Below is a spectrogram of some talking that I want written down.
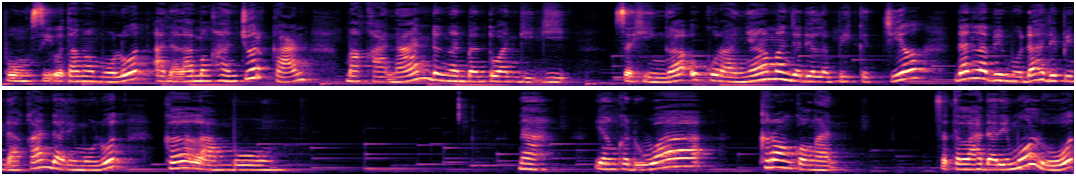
Fungsi utama mulut adalah menghancurkan makanan dengan bantuan gigi, sehingga ukurannya menjadi lebih kecil dan lebih mudah dipindahkan dari mulut ke lambung. Nah, yang kedua, kerongkongan. Setelah dari mulut,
